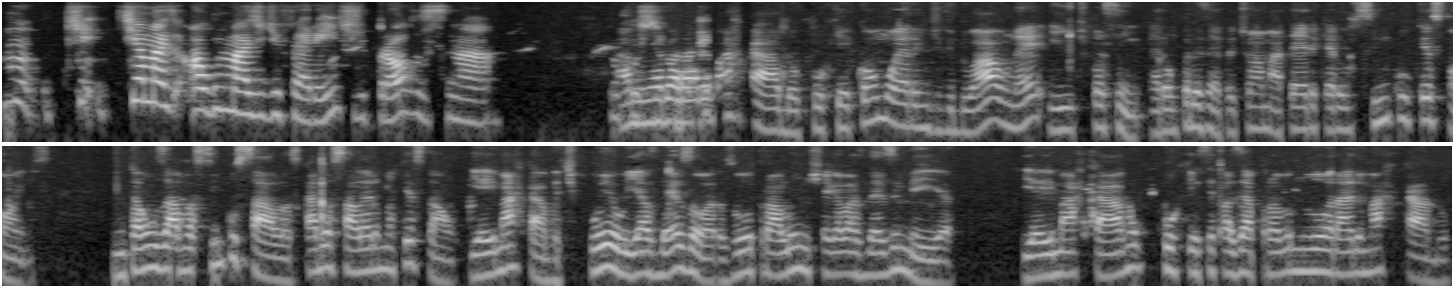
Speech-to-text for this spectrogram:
Hum, tinha mais algum mais de diferente de provas na, a minha era horário marcado, porque como era individual, né? E, tipo assim, eram, por exemplo, eu tinha uma matéria que eram cinco questões. Então, usava cinco salas, cada sala era uma questão. E aí marcava, tipo, eu ia às 10 horas, o outro aluno chegava às 10 e meia. E aí marcava, porque você fazia a prova no horário marcado.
